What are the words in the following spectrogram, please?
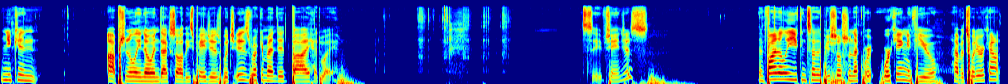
And you can optionally no index all these pages, which is recommended by Headway. Save changes. And finally, you can set up your social networking if you have a Twitter account.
